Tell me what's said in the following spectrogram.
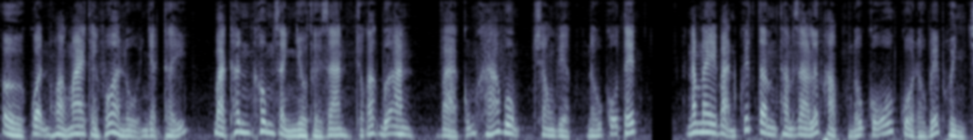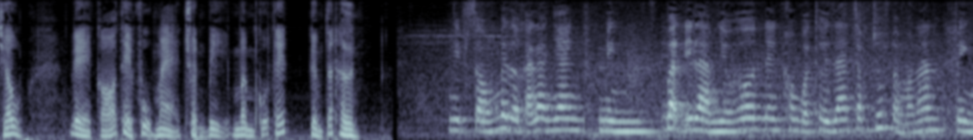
ở quận Hoàng Mai, thành phố Hà Nội nhận thấy bản thân không dành nhiều thời gian cho các bữa ăn và cũng khá vụng trong việc nấu cỗ Tết. Năm nay bạn quyết tâm tham gia lớp học nấu cỗ của đầu bếp Huỳnh Châu để có thể phụ mẹ chuẩn bị mâm cỗ Tết tươm tất hơn. Nhịp sống bây giờ khá là nhanh, mình bận đi làm nhiều hơn nên không có thời gian chăm chút vào món ăn. Mình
